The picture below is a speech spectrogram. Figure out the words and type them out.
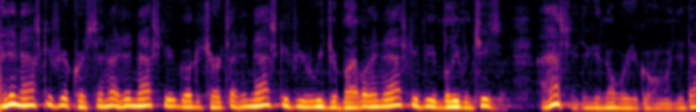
I didn't ask you if you're a Christian. I didn't ask you to go to church. I didn't ask you if you read your Bible. I didn't ask you if you believe in Jesus. I asked you, do you know where you're going when you die?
